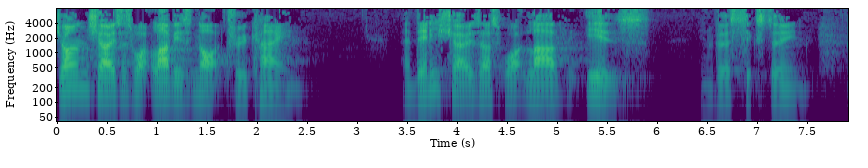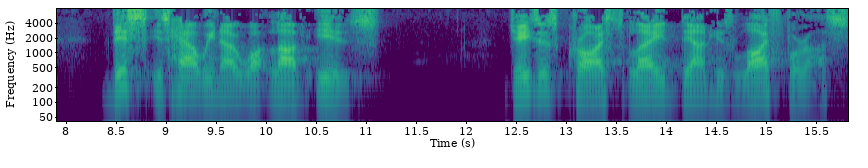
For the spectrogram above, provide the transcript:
John shows us what love is not through Cain. And then he shows us what love is in verse 16. This is how we know what love is. Jesus Christ laid down his life for us,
